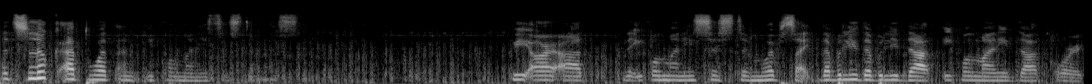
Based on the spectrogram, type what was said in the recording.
Let's look at what an equal money system is. We are at the Equal Money System website www.equalmoney.org.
